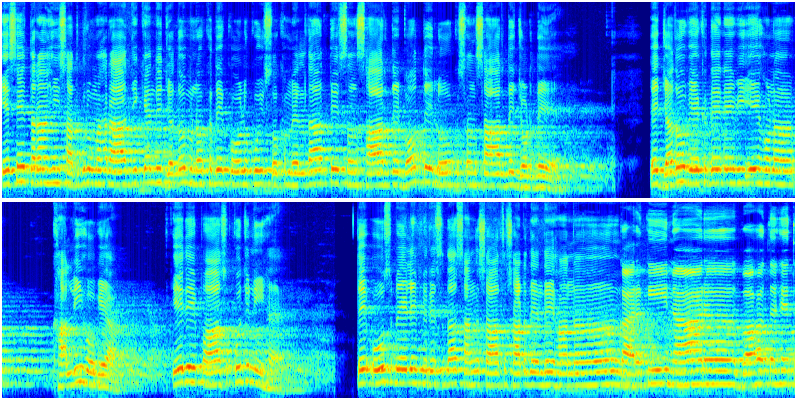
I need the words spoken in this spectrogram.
ਇਸੇ ਤਰ੍ਹਾਂ ਹੀ ਸਤਿਗੁਰੂ ਮਹਾਰਾਜ ਜੀ ਕਹਿੰਦੇ, ਜਦੋਂ ਮਨੁੱਖ ਦੇ ਕੋਲ ਕੋਈ ਸੁੱਖ ਮਿਲਦਾ ਤੇ ਸੰਸਾਰ ਦੇ ਬਹੁਤੇ ਲੋਕ ਸੰਸਾਰ ਦੇ ਜੁੜਦੇ ਹੈ। ਤੇ ਜਦੋਂ ਵੇਖਦੇ ਨੇ ਵੀ ਇਹ ਹੁਣ ਖਾਲੀ ਹੋ ਗਿਆ, ਇਹਦੇ ਪਾਸ ਕੁਝ ਨਹੀਂ ਹੈ। ਤੇ ਉਸ ਵੇਲੇ ਫਿਰ ਇਸ ਦਾ ਸੰਗ ਸਾਥ ਛੱਡ ਦਿੰਦੇ ਹਨ। ਘਰ ਕੀ ਨਾਰ ਬਹੁਤ ਹਿਤ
